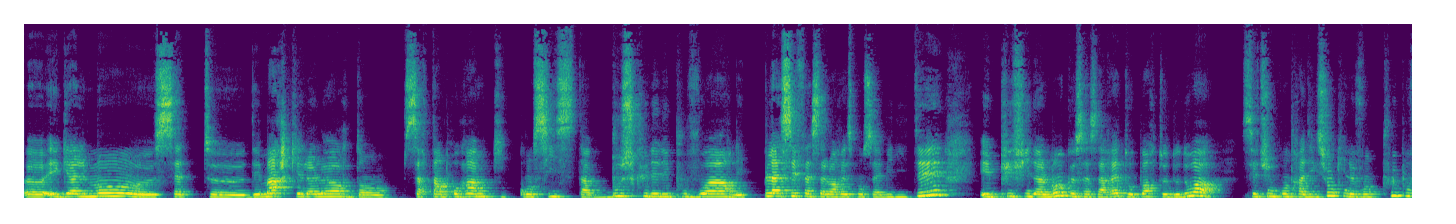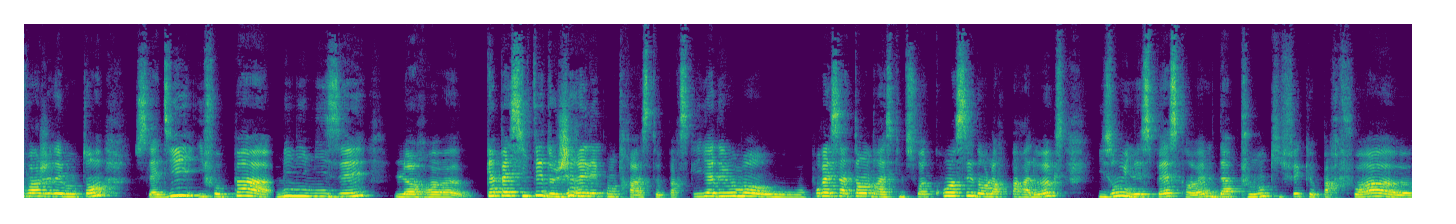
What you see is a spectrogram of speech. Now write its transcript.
euh, également euh, cette démarche qui est la leur dans certains programmes qui consistent à bousculer les pouvoirs, les placer face à leurs responsabilités, et puis finalement que ça s'arrête aux portes de doigts c'est une contradiction qu'ils ne vont plus pouvoir gérer longtemps. Cela dit, il ne faut pas minimiser leur euh, capacité de gérer les contrastes, parce qu'il y a des moments où on pourrait s'attendre à ce qu'ils soient coincés dans leur paradoxe. Ils ont une espèce quand même d'aplomb qui fait que parfois euh,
